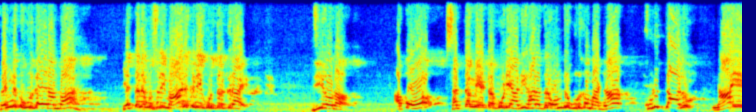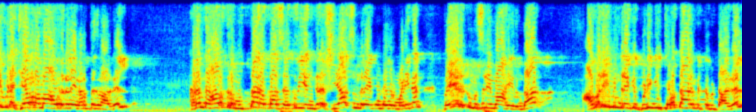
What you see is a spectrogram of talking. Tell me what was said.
பெண்ணுக்கு கொடுக்க வேணாம்பா. எத்தனை முஸ்லிம் ஆணுக்கு நீ கொடுத்திருக்கிறாய்? ஜீரோ தான். அப்போ சட்டம் இயற்றக்கூடிய அதிகாரத்துல ஒன்று கொடுக்க மாட்டான். கொடுத்தாலும் நாயை விட கேவலமா அவர்களை நடத்துகிறார்கள். கடந்த காலத்துல முக்தார் அப்பாஸ் நக்வி என்கிற ஷியாசுந்தரை கொண்ட ஒரு மனிதன் பெயருக்கு முஸ்லீமாக இருந்தார். அவரையும் இன்றைக்கு பிடுங்கி துரத்த ஆரம்பித்து விட்டார்கள்.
